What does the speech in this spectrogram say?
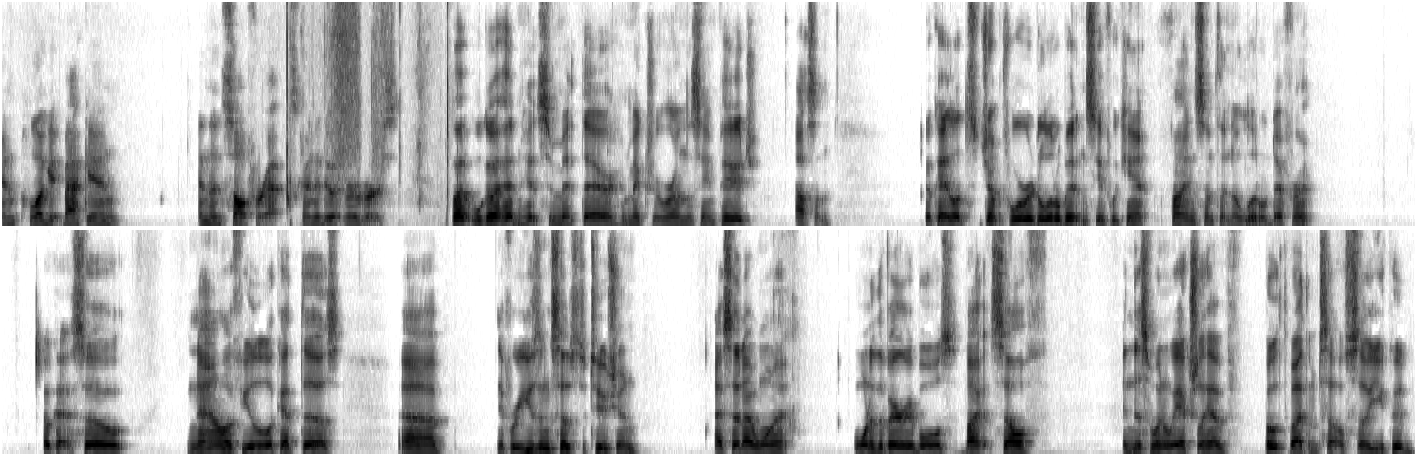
and plug it back in and then solve for x, kind of do it in reverse. But we'll go ahead and hit submit there and make sure we're on the same page. Awesome. Okay, let's jump forward a little bit and see if we can't find something a little different. Okay, so now if you look at this, uh, if we're using substitution, I said I want one of the variables by itself. In this one, we actually have both by themselves. So you could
